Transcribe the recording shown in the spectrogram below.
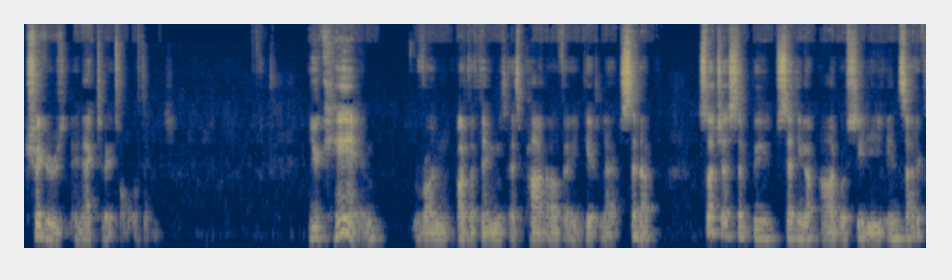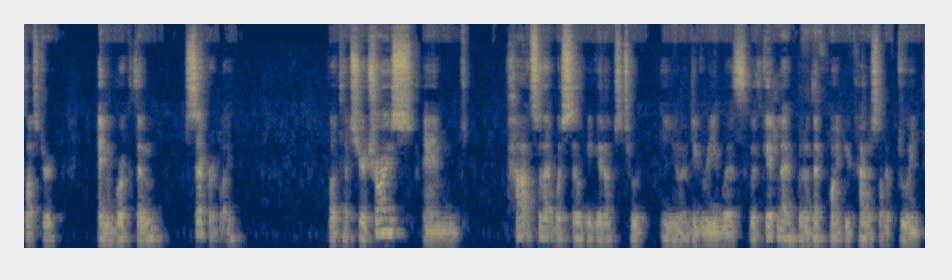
triggers and activates all the things. You can run other things as part of a GitLab setup, such as simply setting up Argo CD inside a cluster and work them separately. But that's your choice, and parts of that would still be GitOps to you know, a degree with, with GitLab, but at that point you're kind of sort of doing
